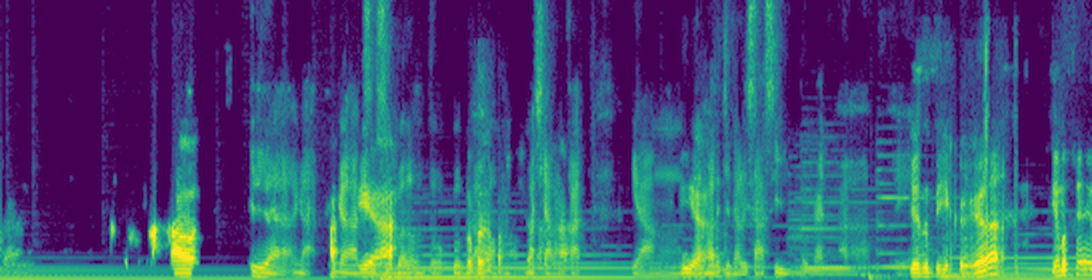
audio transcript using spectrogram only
kan hal iya nggak Ah, nggak iya. aksesibel untuk beberapa, Beberapa masyarakat yang Iya. marginalisasi gitu kan iya. ya lebih ke ya ya maksudnya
